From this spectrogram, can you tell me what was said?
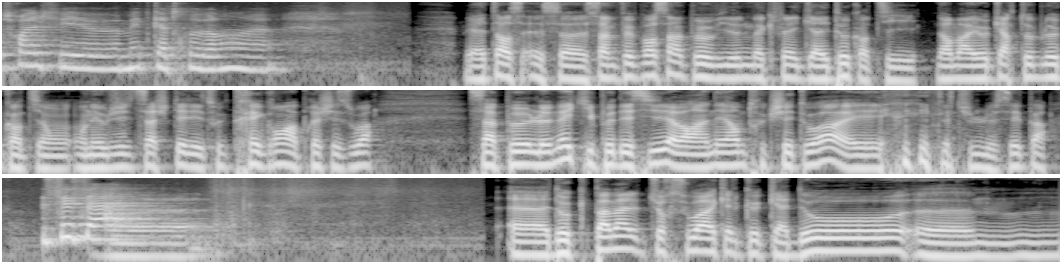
Je crois qu'elle fait euh, 1m80. euh. Mais attends, ça, ça- ça me fait penser un peu aux vidéos de McFly et Carito quand il, dans Mario Kart bleu, quand il- on, on est obligé de s'acheter des trucs très grands après chez soi. Ça peut, le mec, il peut décider d'avoir un énorme truc chez toi et tu ne le sais pas. C'est ça. Euh, Euh, donc pas mal, tu reçois quelques cadeaux. euh,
